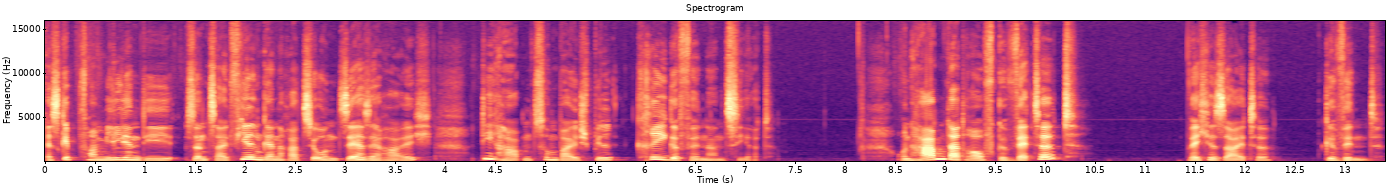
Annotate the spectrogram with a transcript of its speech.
es gibt Familien, die sind seit vielen Generationen sehr, sehr reich. Die haben zum Beispiel Kriege finanziert und haben darauf gewettet, welche Seite gewinnt.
